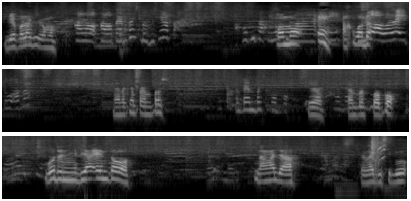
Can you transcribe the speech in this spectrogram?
Beli apa lagi kamu? Kalau kalau Pampers bagusnya apa? Aku sih pakainya Kamu- cuma eh, ini. aku Dulu ada- awalnya itu apa? mereknya pampers. Pampers popok. ya pampers popok. Gue udah nyediain tuh. Tenang aja. Sekali lagi sih bu.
